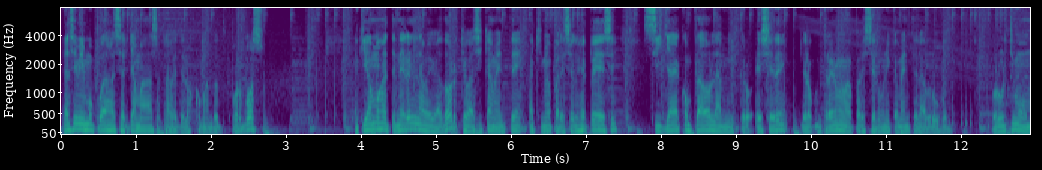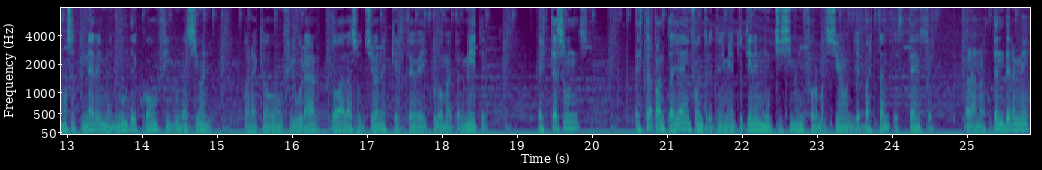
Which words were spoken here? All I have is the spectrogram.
y asimismo puedas hacer llamadas a través de los comandos por voz. Aquí vamos a tener el navegador, que básicamente aquí me aparece el GPS, si ya he comprado la micro SD, de lo contrario me va a aparecer únicamente la brújula. Por último vamos a tener el menú de configuraciones para configurar todas las opciones que este vehículo me permite. Este es un, esta pantalla de infoentretenimiento tiene muchísima información y es bastante extenso. Para no extenderme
